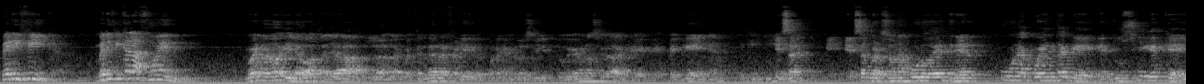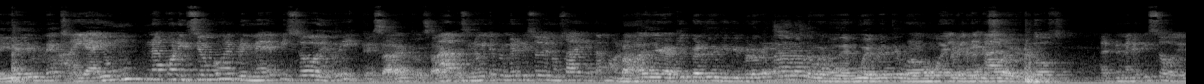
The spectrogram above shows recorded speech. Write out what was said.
Verifica, verifica la fuente. Bueno, no, y la otra, ya la, la cuestión de referidos. Por ejemplo, si tú vives en una ciudad que, que es pequeña, Pequeñita. esa, esa persona juro debe tener una cuenta que, que tú sigues, que ahí hay un nexo. Ahí hay un- una conexión con el primer episodio, ¿viste? Exacto, exacto. Ah, pues si no viste el primer episodio no sabes de qué estamos Vas hablando. a llegar aquí perdido, Kiki, pero ¿qué estás hablando? Bueno, devuélvete, huevón, al primer episodio. dos, al primer episodio,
